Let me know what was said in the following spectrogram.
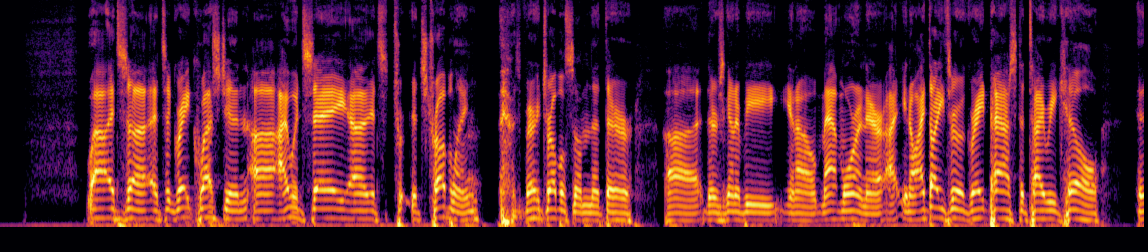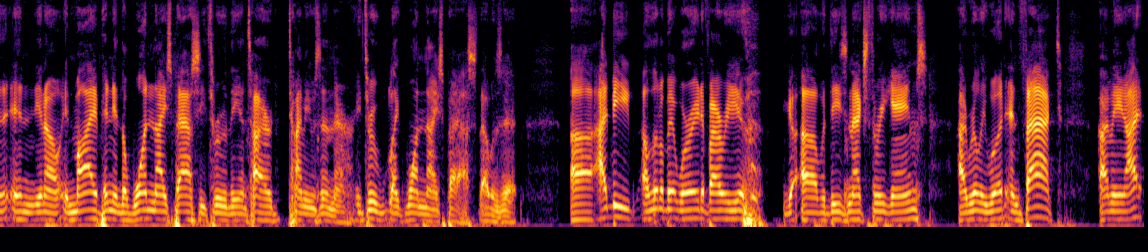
Well, it's uh, it's a great question. Uh, I would say uh, it's tr- it's troubling. it's very troublesome that there uh, there's going to be you know Matt Moore in there. I, you know, I thought he threw a great pass to Tyreek Hill. and, in you know, in my opinion, the one nice pass he threw the entire time he was in there. He threw like one nice pass. That was it. Uh, I'd be a little bit worried if I were you uh, with these next three games. I really would. In fact, I mean, I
